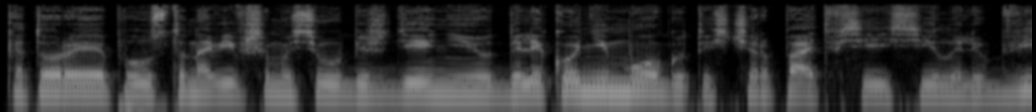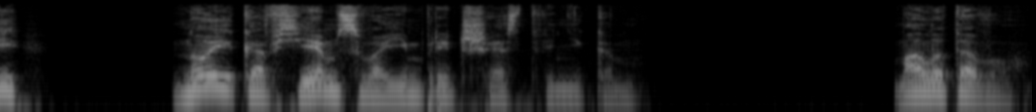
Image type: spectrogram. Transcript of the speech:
которые по установившемуся убеждению далеко не могут исчерпать всей силы любви, но и ко всем своим предшественникам. Мало того,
